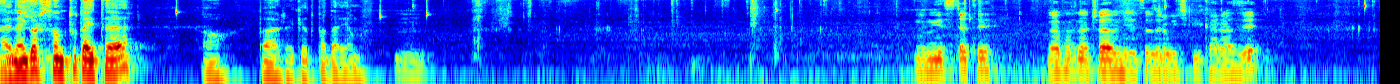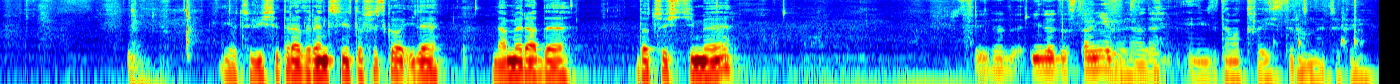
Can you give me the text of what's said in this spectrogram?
Ale najgorsze są tutaj te. O, patrz jakie odpadają. Mm. No niestety, na pewno trzeba będzie to zrobić kilka razy. I oczywiście teraz ręcznie to wszystko, ile damy radę, doczyścimy. Ile, ile dostaniemy, ale Ja nie widzę tam od twojej strony, czekaj.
